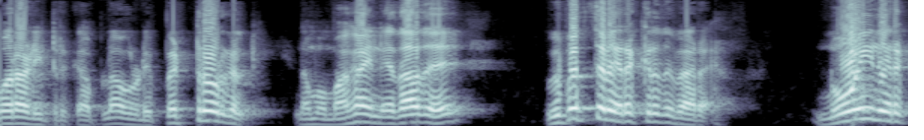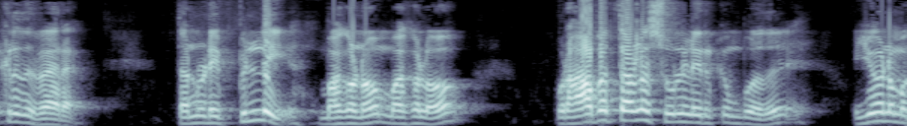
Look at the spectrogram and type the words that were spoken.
போராடிட்டு இருக்காப்புல. அவருடைய பெற்றோர்கள் நம்ம மகன் ஏதாவது விபத்தில் இறக்குறது வேற நோயில் இறக்குறது வேற. தன்னுடைய பிள்ளை மகனோ மகளோ ஒரு ஆபத்தான சூழ்நிலை இருக்கும்போது ஐயோ நம்ம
